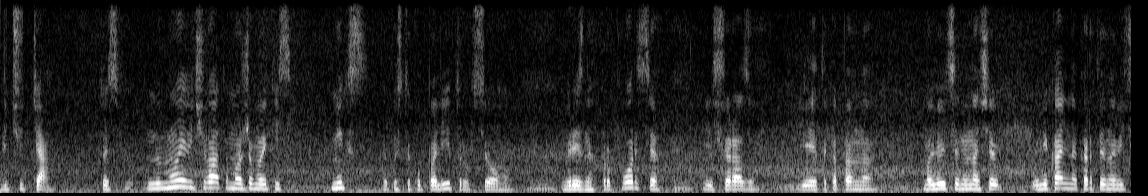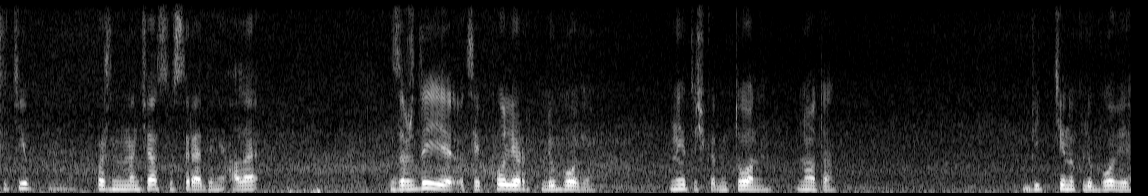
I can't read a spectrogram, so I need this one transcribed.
відчуття. Тобто ми відчувати можемо якийсь мікс, якусь таку палітру всього в різних пропорціях. І щоразу є така певна, малюється неначе унікальна картина відчуттів в кожен момент часу всередині, але завжди є оцей колір любові. Ниточка, тон, нота. Відтінок любові,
